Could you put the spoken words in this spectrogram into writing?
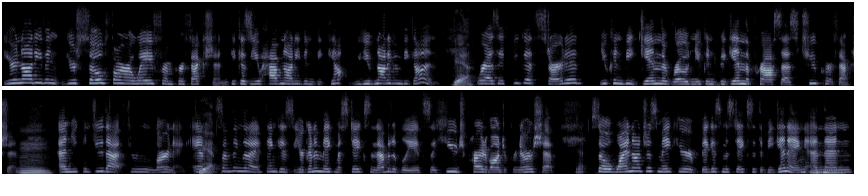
you're not even you're so far away from perfection because you have not even begun you've not even begun. Yeah. Whereas if you get started, you can begin the road and you can begin the process to perfection. Mm. And you can do that through learning. And yeah. something that I think is you're going to make mistakes inevitably. It's a huge part of entrepreneurship. Yeah. So why not just make your biggest mistakes at the beginning and mm-hmm. then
